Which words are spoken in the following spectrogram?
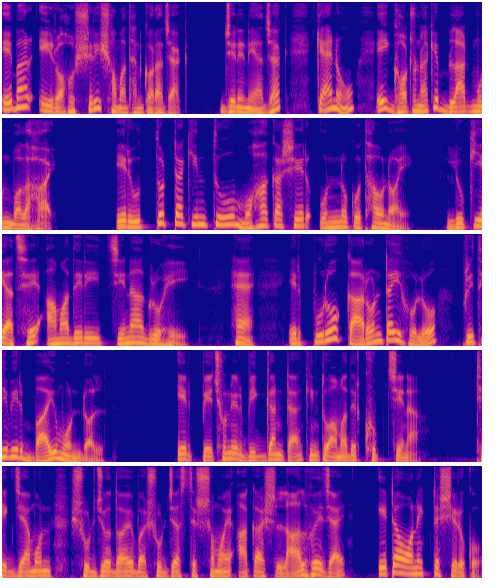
এবার এই রহস্যেরই সমাধান করা যাক। জেনে নেওয়া যাক, কেন এই ঘটনাকে ব্লাডমুন বলা হয়? এর উত্তরটা কিন্তু মহাকাশের অন্য কোথাও নয়। লুকিয়ে আছে আমাদের এই চেনা গ্রহেই। হ্যাঁ এর পুরো কারণটাই হল পৃথিবীর বায়ুমণ্ডল। এর পেছনের বিজ্ঞানটা কিন্তু আমাদের খুব চেনা। ঠিক যেমন সূর্যোদয় বা সূর্যাস্তের সময় আকাশ লাল হয়ে যায় এটা অনেকটা সেরকম।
